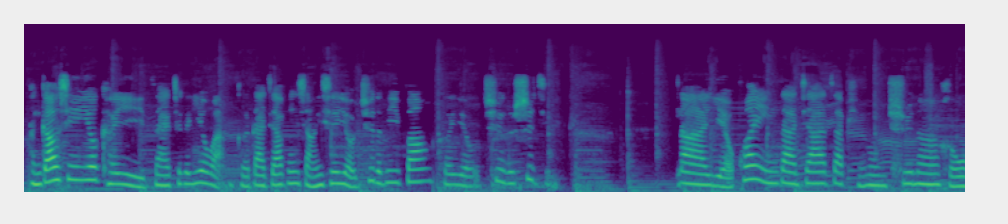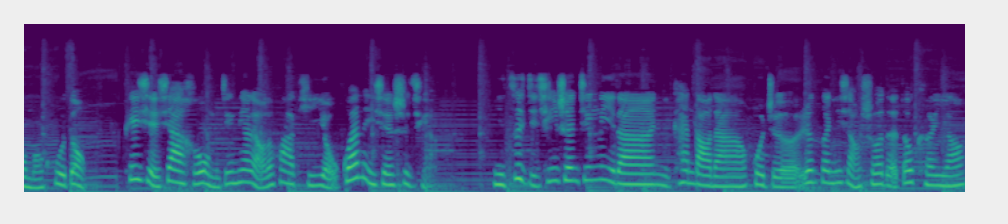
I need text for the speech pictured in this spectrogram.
很高兴又可以在这个夜晚和大家分享一些有趣的地方和有趣的事情。那也欢迎大家在评论区呢和我们互动，可以写下和我们今天聊的话题有关的一些事情啊，你自己亲身经历的、你看到的，或者任何你想说的都可以哦。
